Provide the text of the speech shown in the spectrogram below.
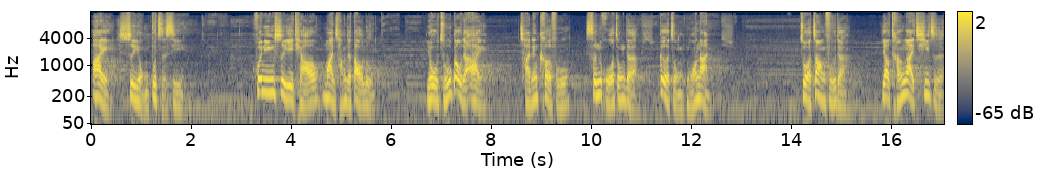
爱是永不止息。婚姻是一条漫长的道路，有足够的爱，才能克服生活中的各种磨难。做丈夫的要疼爱妻子，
